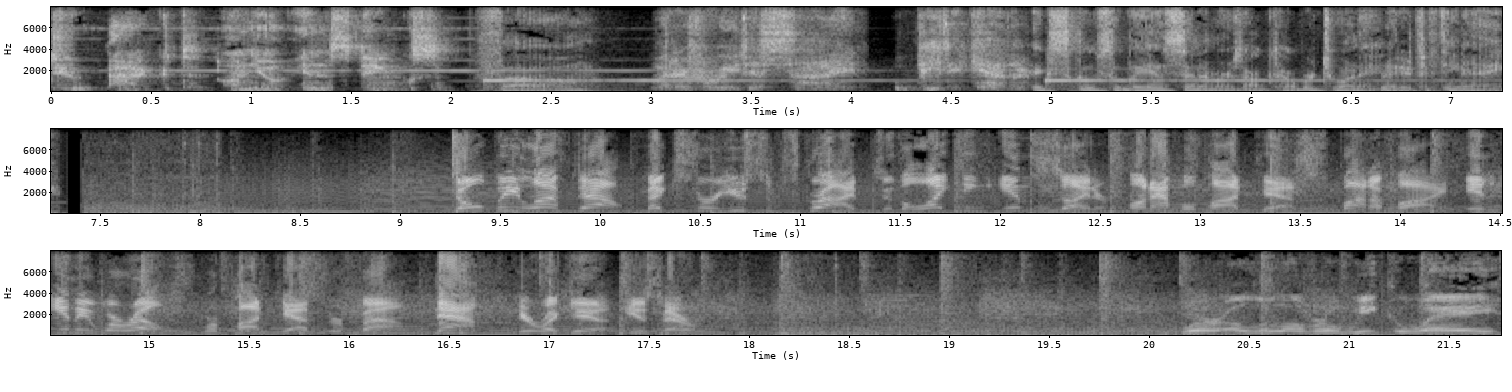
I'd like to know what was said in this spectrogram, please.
to act on your instincts. Foe. Whatever we decide, we'll be together. Exclusively in cinemas October 20, rated 15A. Don't be left out. Make sure you subscribe to the Lightning Insider on Apple Podcasts, Spotify, and anywhere else where podcasts are found. Now, here again is Erik. We're a little over a week away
